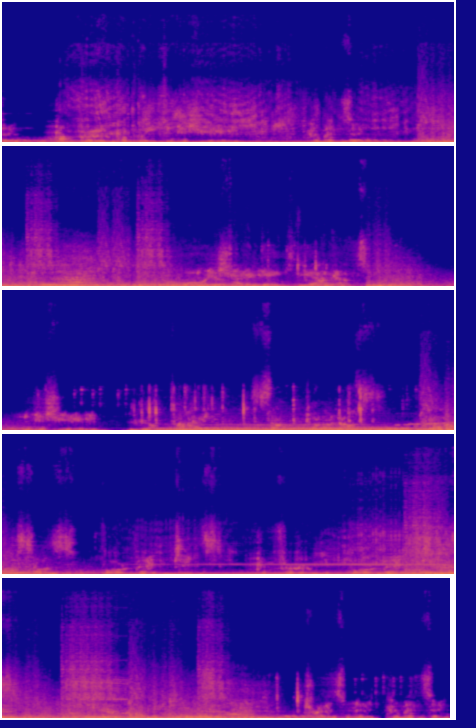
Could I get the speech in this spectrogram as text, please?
Commencing. Upgrade complete. Initiated. Commencing. The warriors have engaged the. Nagatsul. Initiated. Lotai. Sakaladas. Galasas. For vengeance. Confirmed. For vengeance. Transmitted. Commencing.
